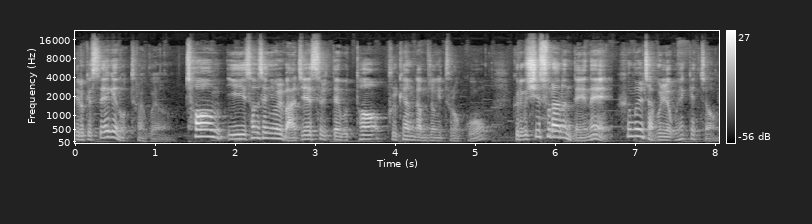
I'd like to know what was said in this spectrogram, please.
이렇게 세게 놓더라고요. 처음 이 선생님을 맞이했을 때부터 불쾌한 감정이 들었고 그리고 시술하는 내내 흠을 잡으려고 했겠죠.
